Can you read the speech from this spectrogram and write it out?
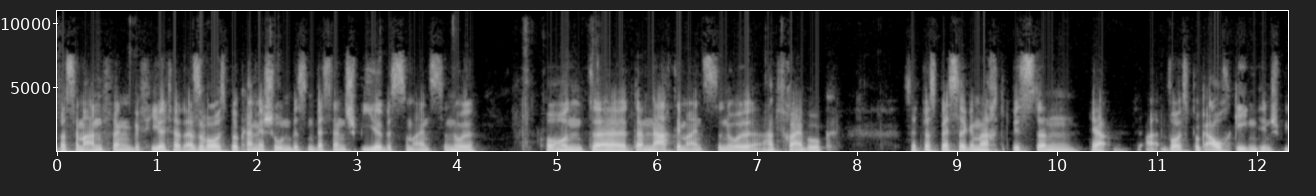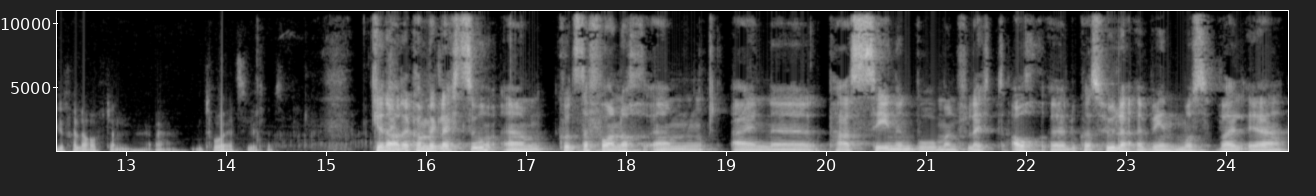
was am Anfang gefehlt hat. Also Wolfsburg kam ja schon ein bisschen besser ins Spiel bis zum 1 zu 0. Und äh, dann nach dem 1 zu 0 hat Freiburg es etwas besser gemacht, bis dann ja Wolfsburg auch gegen den Spielverlauf dann äh, ein Tor erzielt hat. Genau, da kommen wir gleich zu. Ähm, kurz davor noch ähm, ein paar Szenen, wo man vielleicht auch äh, Lukas Höhler erwähnen muss, weil er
